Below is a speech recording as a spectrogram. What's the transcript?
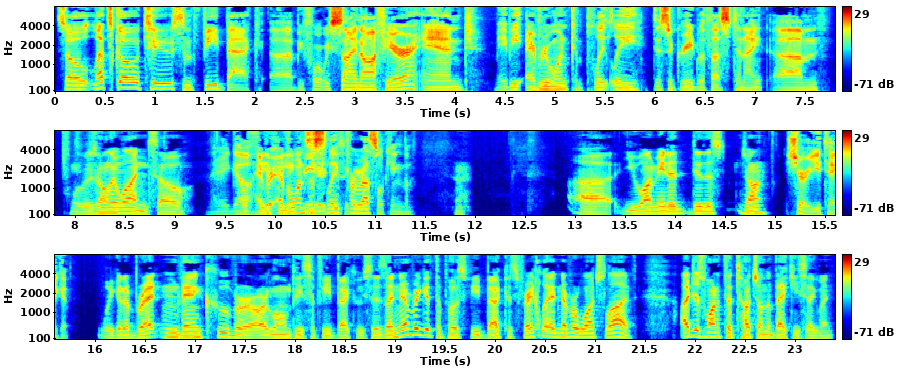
So let's go to some feedback uh, before we sign off here, and maybe everyone completely disagreed with us tonight. Um, well, there's only one, so there you go. We'll Every, everyone's asleep for Wrestle Kingdom. Uh, you want me to do this, John? Sure, you take it. We got a Brett in Vancouver, our lone piece of feedback, who says, I never get to post feedback because frankly I never watch live. I just wanted to touch on the Becky segment.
